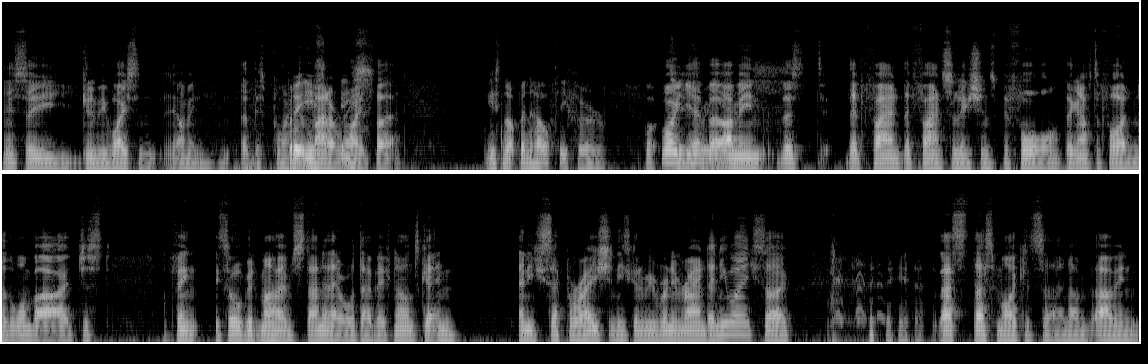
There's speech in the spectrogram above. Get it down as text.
Yeah, so you're going to be wasting. I mean, at this point, But it doesn't matter, right? he's- But He's not been healthy for what? well, two, yeah, but I mean, there's they've found they've found solutions before. They're gonna have to find another one. But I just think it's all good. My home standing there all day, but if no one's getting any separation, he's going to be running around anyway. So yeah. that's that's my concern. I'm, I mean,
